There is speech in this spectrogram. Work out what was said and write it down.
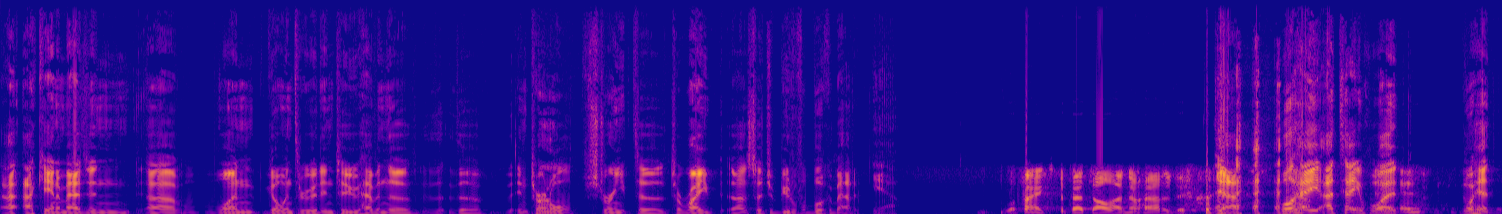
I, I can't imagine uh, one going through it and two having the, the, the internal strength to to write uh, such a beautiful book about it. Yeah. Well, thanks, but that's all I know how to do. Yeah. Well, hey, I tell you what. And- Go ahead.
